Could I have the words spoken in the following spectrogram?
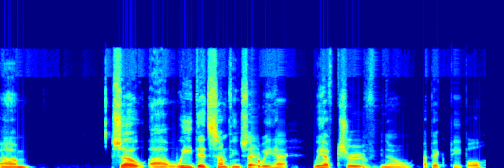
Um, so uh, we did something. So we had we have picture of you know epic people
